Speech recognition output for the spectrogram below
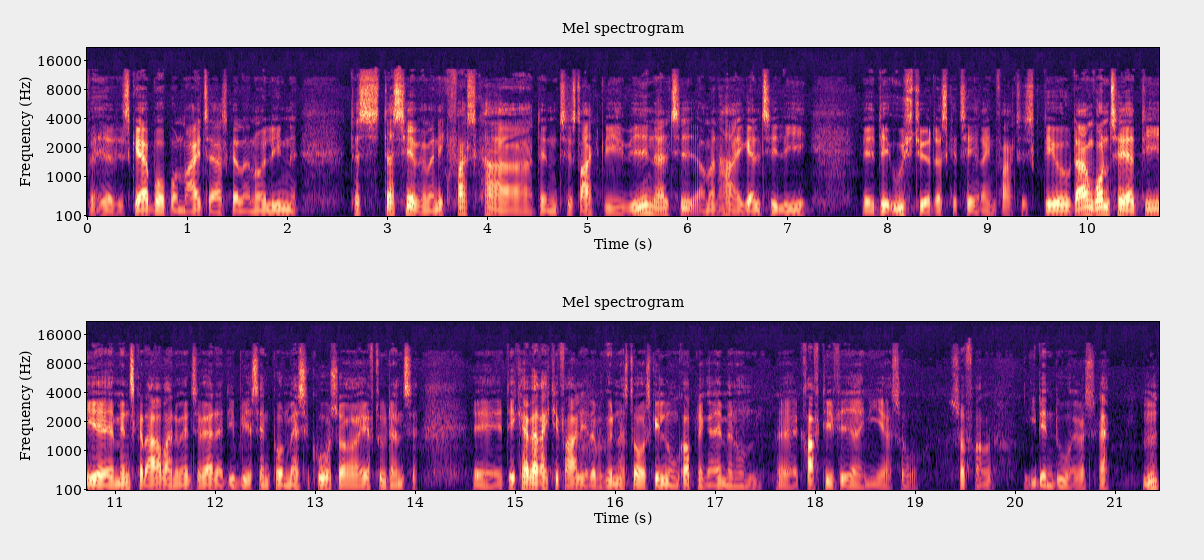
hvad hedder det, skærbord på en majtærsk eller noget lignende. Der, der ser vi, at man ikke faktisk har den tilstrækkelige viden altid, og man har ikke altid lige øh, det udstyr, der skal til rent faktisk. Det er jo, der er jo en grund til, at de øh, mennesker, der arbejder med til hverdag, de bliver sendt på en masse kurser og efteruddannelse, øh, det kan være rigtig farligt at begynde at stå og skille nogle koblinger af med nogle øh, kraftige fjeder ind i, og så, så fra, i den dur, ikke også? Ja. Mm.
